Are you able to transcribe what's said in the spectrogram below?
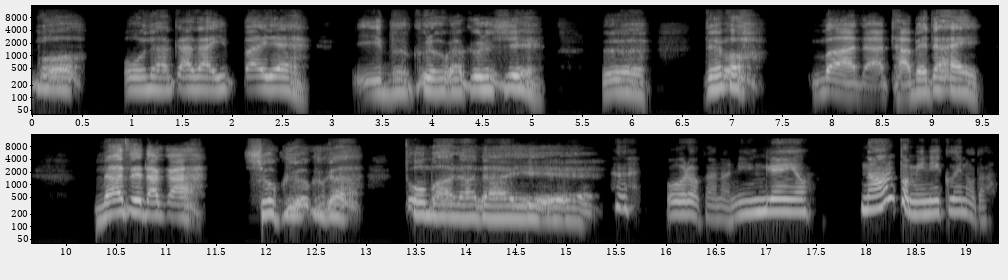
もうお腹がいっぱいで胃袋が苦しい。うぅでもまだ食べたい。なぜだか食欲が止まらない。愚かな人間よ。なんと醜いのだ。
